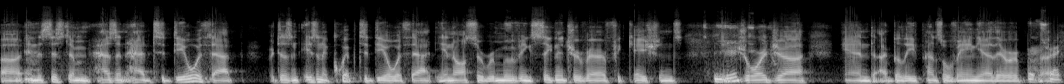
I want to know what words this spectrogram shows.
uh, and the system hasn't had to deal with that. Or doesn't isn't equipped to deal with that in also removing signature verifications mm-hmm. in Georgia and I believe Pennsylvania. There were uh, right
